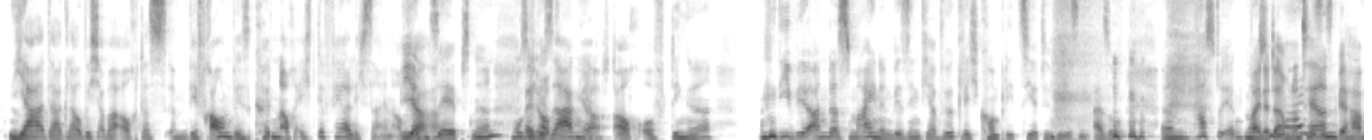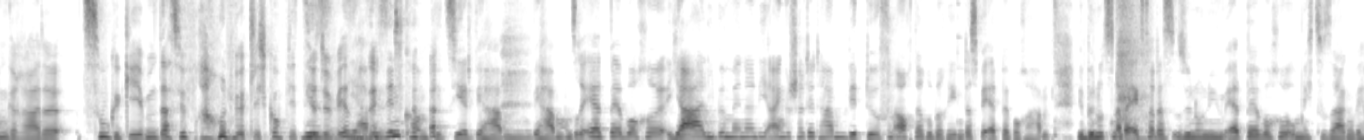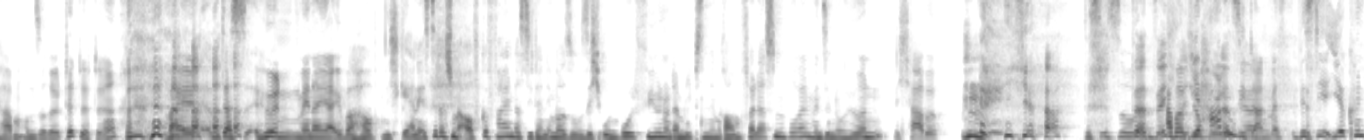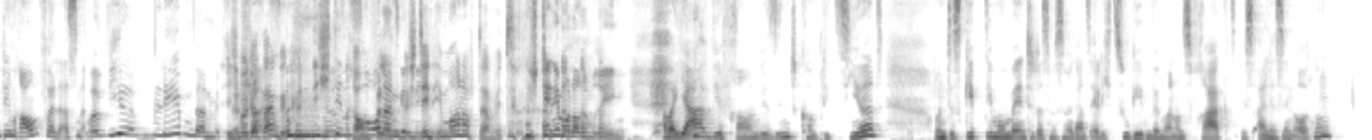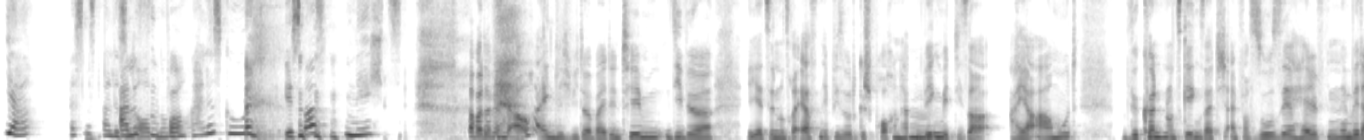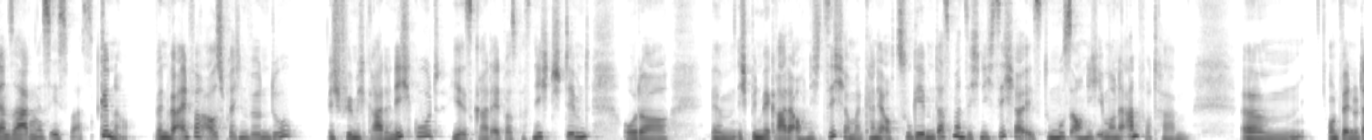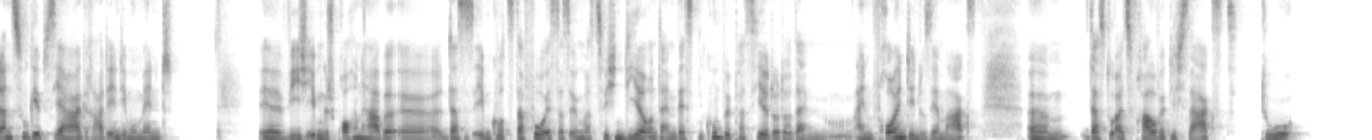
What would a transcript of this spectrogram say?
ja, da glaube ich aber auch, dass ähm, wir Frauen, wir können auch echt gefährlich sein, auch ja. für uns selbst, ne? Mhm, muss Weil ich wir sagen ja, ja auch oft Dinge, die wir anders meinen. Wir sind ja wirklich komplizierte Wesen. Also ähm, hast du irgendwas? Meine Damen Nein, und Herren, wir haben gerade zugegeben, dass wir Frauen wirklich komplizierte wir, Wesen ja, sind. Ja, wir sind kompliziert. Wir haben, wir haben unsere Erdbeerwoche. Ja, liebe Männer, die eingeschaltet haben, wir dürfen auch darüber reden, dass wir Erdbeerwoche haben. Wir benutzen aber extra das Synonym Erdbeerwoche, um nicht zu sagen, wir haben unsere Tittete, weil äh, das hören Männer ja überhaupt nicht gerne. Ist dir das schon aufgefallen, dass sie dann immer so sich unwohl fühlen und am liebsten den Raum verlassen wollen, wenn sie nur hören, ich habe ja, das ist so. Tatsächlich. Aber wir haben sie ja dann. Wisst ihr, ihr könnt den Raum verlassen, aber wir leben dann mit Ich wollte gerade sagen, wir können nicht den Raum so verlassen. Wir stehen immer noch damit. Wir stehen immer noch im Regen. Aber ja, wir Frauen, wir sind kompliziert. Und es gibt die Momente, das müssen wir ganz ehrlich zugeben, wenn man uns fragt, ist alles in Ordnung? Ja, es ist alles, alles in Ordnung. Super. Alles gut. Ist was? Nichts. Aber da wären wir auch eigentlich wieder bei den Themen, die wir jetzt in unserer ersten Episode gesprochen hatten, mhm. wegen mit dieser Eierarmut. Wir könnten uns gegenseitig einfach so sehr helfen. Wenn wir dann sagen, es ist was. Genau. Wenn wir einfach aussprechen würden, du, ich fühle mich gerade nicht gut, hier ist gerade etwas, was nicht stimmt oder ähm, ich bin mir gerade auch nicht sicher. Man kann ja auch zugeben, dass man sich nicht sicher ist. Du musst auch nicht immer eine Antwort haben. Ähm, und wenn du dann zugibst, ja, gerade in dem Moment äh, wie ich eben gesprochen habe, äh, dass es eben kurz davor ist, dass irgendwas zwischen dir und deinem besten Kumpel passiert oder deinem einem Freund, den du sehr magst, ähm, dass du als Frau wirklich sagst, du,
